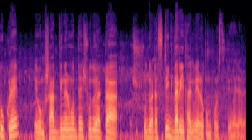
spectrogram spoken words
কুকড়ে এবং সাত দিনের মধ্যে শুধু একটা শুধু একটা স্টিক দাঁড়িয়ে থাকবে, এরকম পরিস্থিতি হয়ে যাবে।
